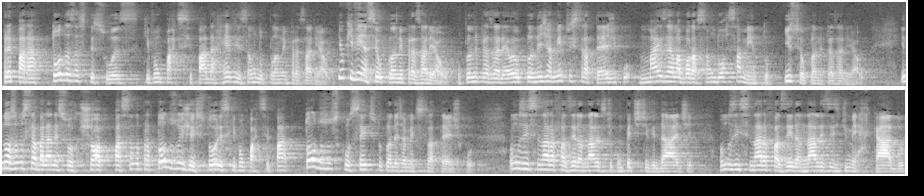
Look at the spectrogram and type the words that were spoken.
Preparar todas as pessoas que vão participar da revisão do plano empresarial. E o que vem a ser o plano empresarial? O plano empresarial é o planejamento estratégico mais a elaboração do orçamento. Isso é o plano empresarial. E nós vamos trabalhar nesse workshop passando para todos os gestores que vão participar todos os conceitos do planejamento estratégico Vamos ensinar a fazer análise de competitividade, vamos ensinar a fazer análises de mercado,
